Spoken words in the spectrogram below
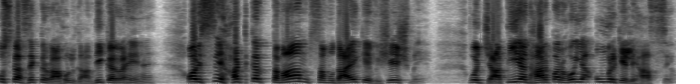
उसका ज़िक्र राहुल गांधी कर रहे हैं और इससे हटकर तमाम समुदाय के विशेष में वो जातीय आधार पर हो या उम्र के लिहाज से हो,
